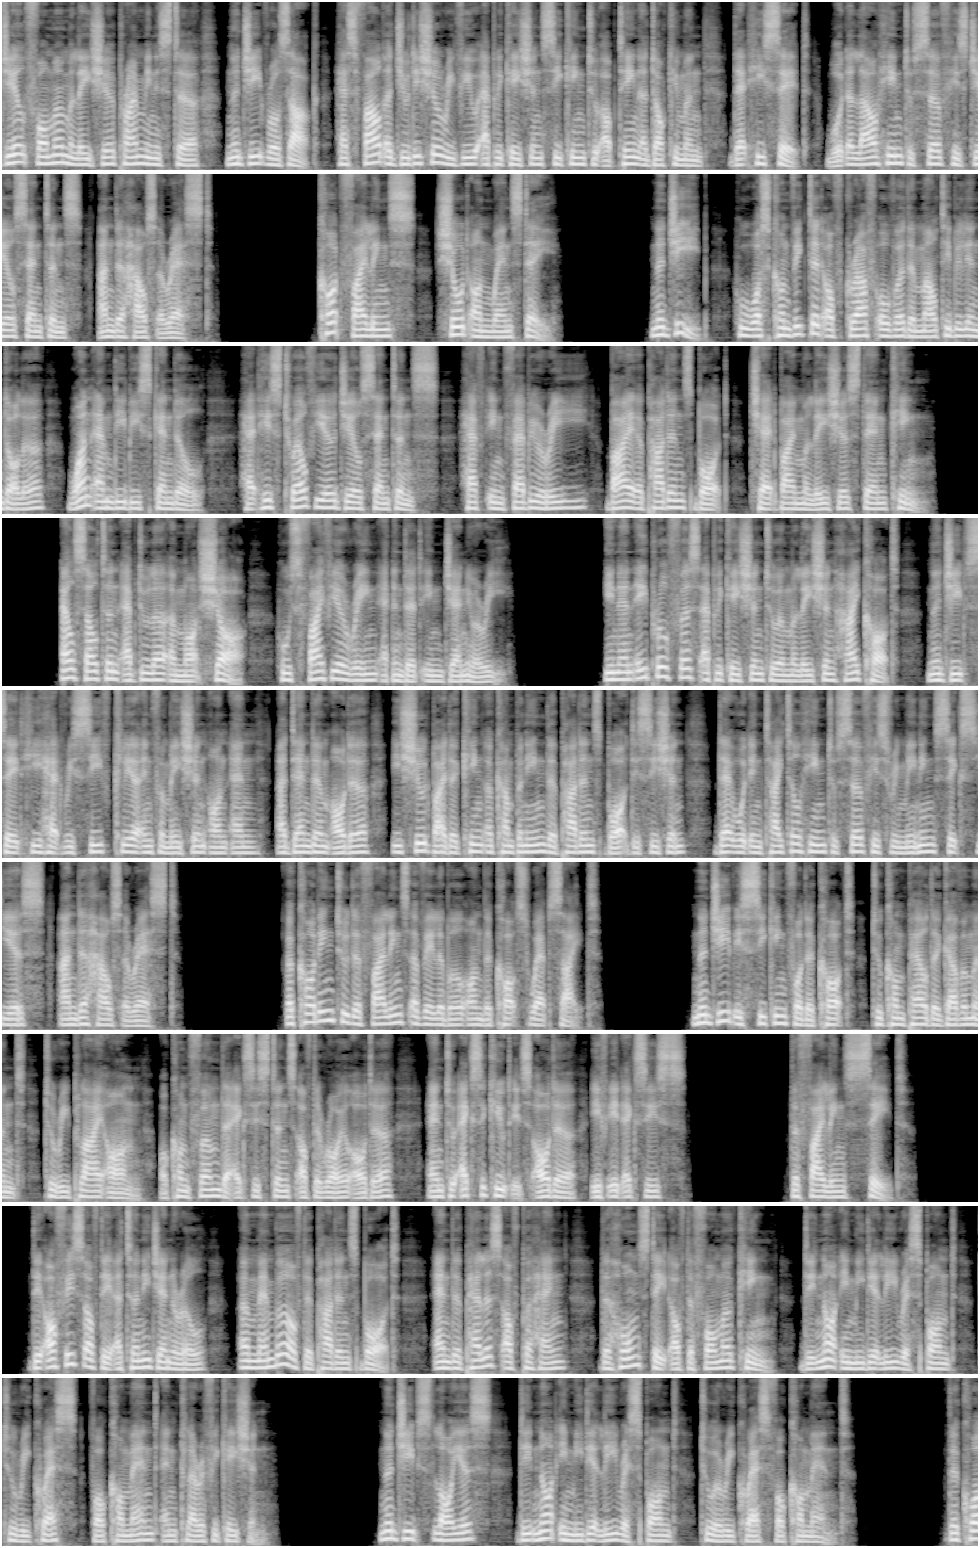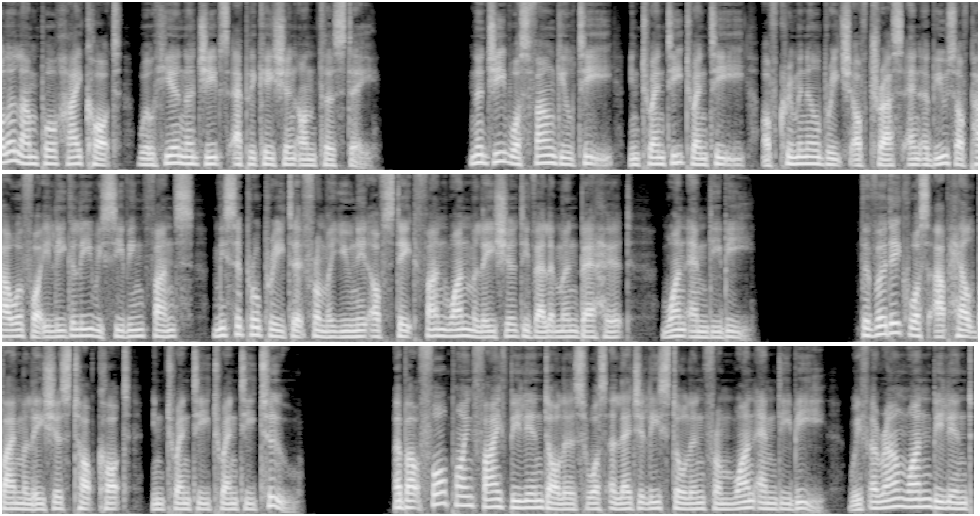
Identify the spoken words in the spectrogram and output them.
jailed former Malaysia Prime Minister Najib Razak has filed a judicial review application seeking to obtain a document that he said would allow him to serve his jail sentence under house arrest. Court filings showed on Wednesday. Najib, who was convicted of graft over the multi-billion dollar 1MDB scandal, had his 12-year jail sentence halved in February by a pardons board chaired by Malaysia's then king. Al Sultan Abdullah Ahmad Shah, whose five-year reign ended in January. In an April 1 application to a Malaysian High Court, Najib said he had received clear information on an addendum order issued by the king accompanying the Pardons Board decision that would entitle him to serve his remaining six years under house arrest. According to the filings available on the court's website, Najib is seeking for the court to compel the government to reply on or confirm the existence of the royal order and to execute its order if it exists. The filings said. The Office of the Attorney General, a member of the Pardons Board, and the Palace of Pahang, the home state of the former king, did not immediately respond to requests for comment and clarification. Najib's lawyers did not immediately respond to a request for comment. The Kuala Lumpur High Court will hear Najib's application on Thursday. Najib was found guilty, in 2020, of criminal breach of trust and abuse of power for illegally receiving funds, misappropriated from a unit of State Fund 1 Malaysia Development Berhad, 1MDB. The verdict was upheld by Malaysia's top court in 2022. About $4.5 billion was allegedly stolen from 1MDB, with around $1 billion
